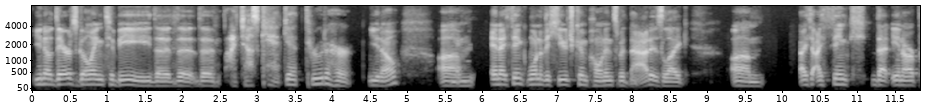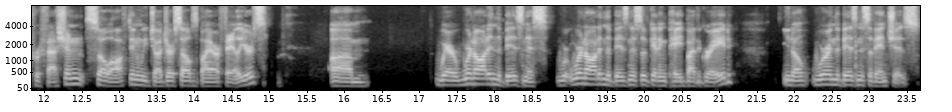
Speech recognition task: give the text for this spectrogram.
You know, there's going to be the the the I just can't get through to her, you know? Um yeah. and I think one of the huge components with that is like um I, I think that in our profession, so often we judge ourselves by our failures. Um, where we're not in the business we're, we're not in the business of getting paid by the grade you know we're in the business of inches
